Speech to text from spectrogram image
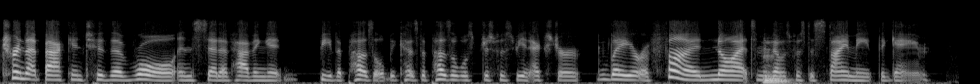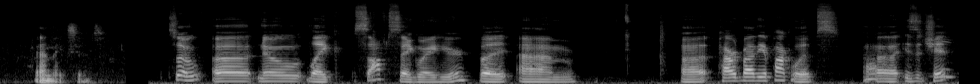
turn that back into the role instead of having it be the puzzle because the puzzle was just supposed to be an extra layer of fun, not something mm. that was hmm. supposed to stymie the game. That makes sense. So, uh, no like soft segue here, but um, uh, powered by the apocalypse. Uh, is it shit?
